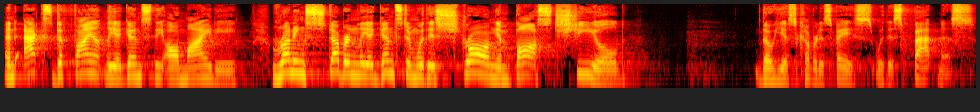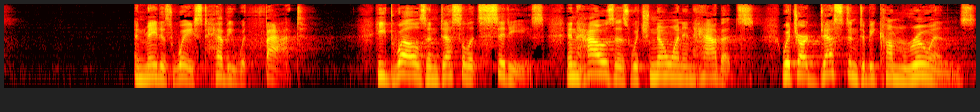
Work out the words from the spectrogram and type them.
and acts defiantly against the Almighty, running stubbornly against him with his strong, embossed shield, though he has covered his face with his fatness and made his waist heavy with fat. He dwells in desolate cities, in houses which no one inhabits, which are destined to become ruins.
